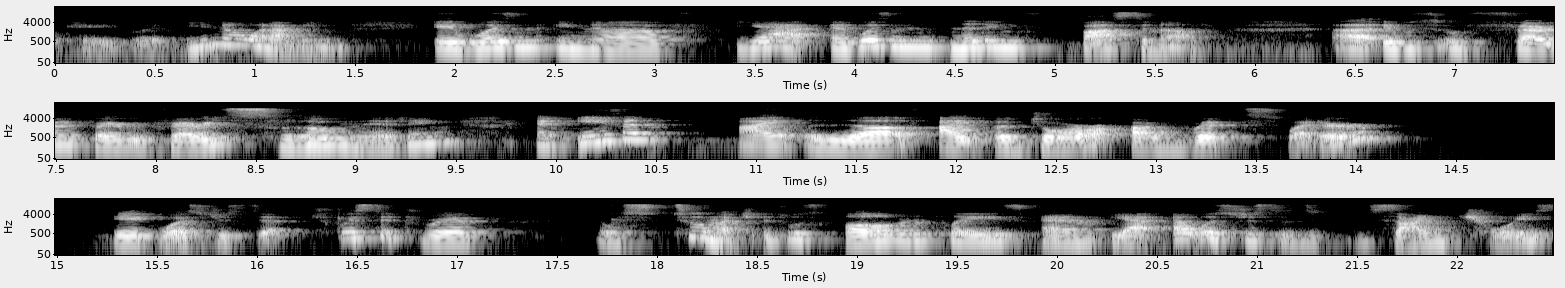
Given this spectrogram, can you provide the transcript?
okay but you know what i mean. It wasn't enough. Yeah it wasn't knitting fast enough. Uh, it was very very very slow knitting. And even i love i adore a ribbed sweater. It was just a twisted rib it was too much. It was all over the place. And yeah, that was just a design choice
